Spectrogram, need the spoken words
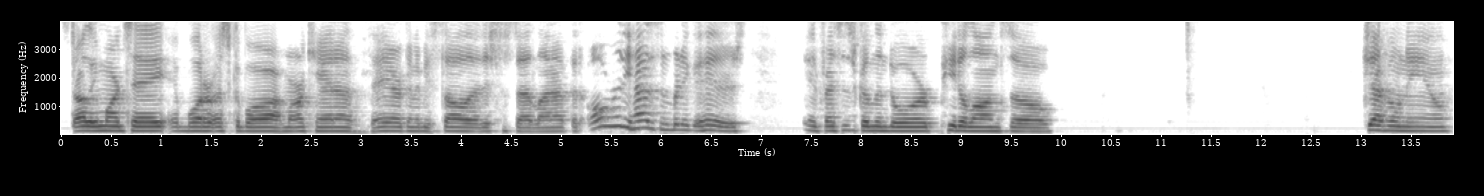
Starling Marte, Eduardo Escobar, Mark Canha, they are going to be solid additions to that lineup that already has some pretty good hitters in Francisco Lindor, Pete Alonso, Jeff McNeil,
